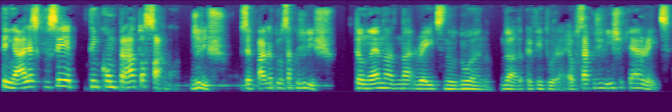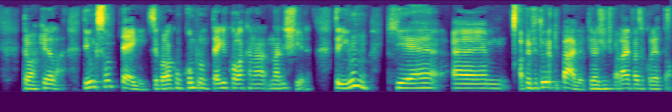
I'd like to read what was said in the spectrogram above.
tem áreas que você tem que comprar a tua saco de lixo. Você paga pelo saco de lixo. Então não é na, na rates no, do ano da, da, prefeitura, é o saco de lixo que é a rates. Então aquele lá. Tem um que são tag, você coloca, compra um tag e coloca na, na lixeira. Tem um que é, é, a prefeitura que paga, que a gente vai lá e faz a coleta.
